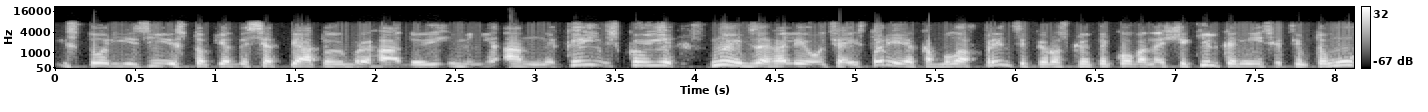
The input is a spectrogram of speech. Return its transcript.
історії зі 155-ю бригадою імені Анни Київської. Ну і взагалі, оця історія, яка була в принципі розкритикована ще кілька місяців тому.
